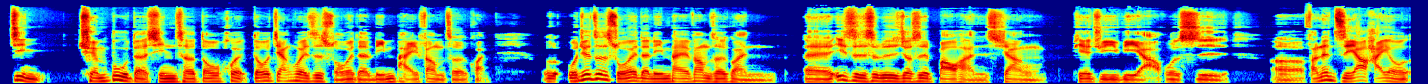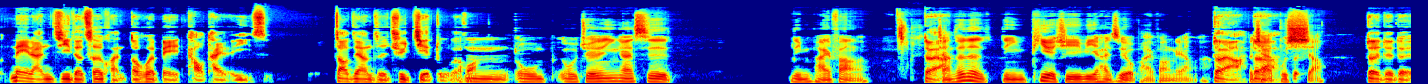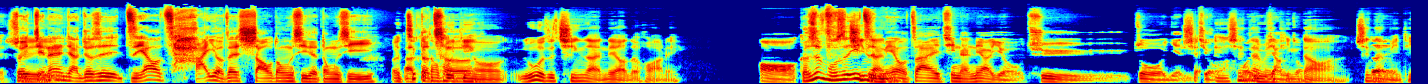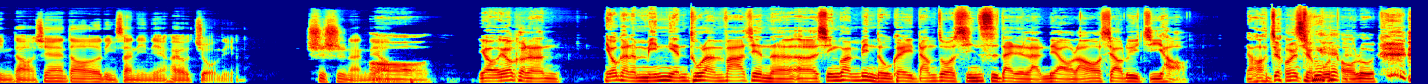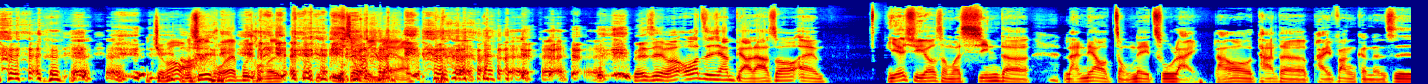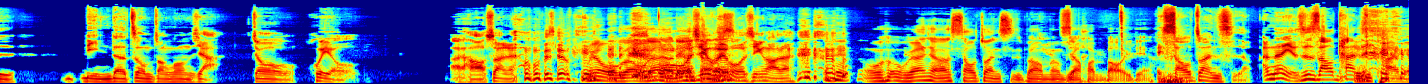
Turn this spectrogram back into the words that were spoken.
进。全部的新车都会都将会是所谓的零排放车款，我我觉得这所谓的零排放车款，呃，意思是不是就是包含像 PHEV 啊，或者是呃，反正只要还有内燃机的车款都会被淘汰的意思？照这样子去解读的话，嗯，我我觉得应该是零排放。对啊，讲真的，你 PHEV 还是有排放量啊，对啊，而且还不小。对对对，所以简单来讲，就是只要还有在烧东西的东西，呃，这个倒不一定哦。如果是氢燃料的话嘞，哦，可是福斯一直没有在氢燃料有去做研究，啊，现在没听到啊，现在没听到。现在到二零三零年还有九年，世事难料哦，有有可能，有可能明年突然发现了，呃，新冠病毒可以当做新世代的燃料，然后效率极好。然后就会全部 投入。卷毛，我们是不是活在不同的宇宙里面啊？没事，我我只是想表达说，哎，也许有什么新的燃料种类出来，然后它的排放可能是零的这种状况下，就会有。哎，好，算了，我不是没有我刚我刚我先回火星好了。我我刚刚想要烧钻石，不知道有没有比较环保一点？烧钻石啊，啊，那也是烧炭，的炭。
